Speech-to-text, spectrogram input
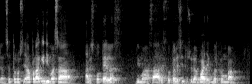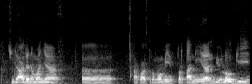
dan seterusnya. Apalagi di masa Aristoteles. Di masa Aristoteles itu sudah banyak berkembang. Sudah ada namanya eh, apa astronomi, pertanian, biologi.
